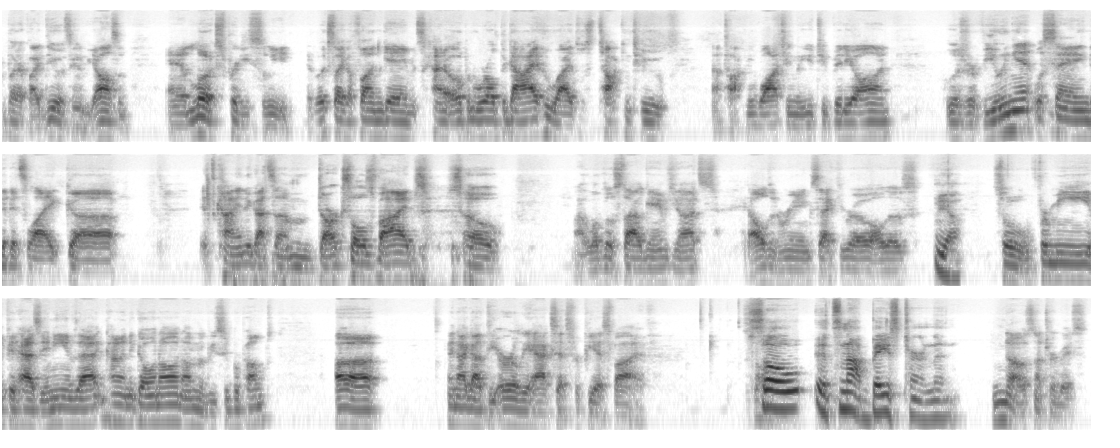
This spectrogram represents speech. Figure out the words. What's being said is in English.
But if I do, it's gonna be awesome. And it looks pretty sweet. It looks like a fun game. It's kind of open world. The guy who I was talking to, not talking, watching the YouTube video on, who was reviewing it, was saying that it's like uh it's kind of got some Dark Souls vibes. So I love those style games. You know, that's Elden Ring, Sekiro, all those. yeah. So for me, if it has any of that kind of going on, I'm gonna be super pumped. Uh, and I got the early access for PS5. So it's not base turn then. No, it's not turn based.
